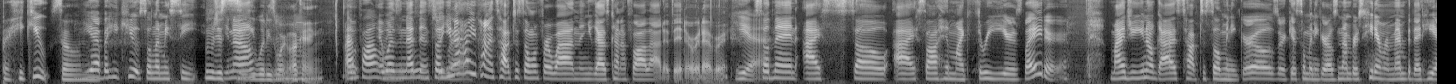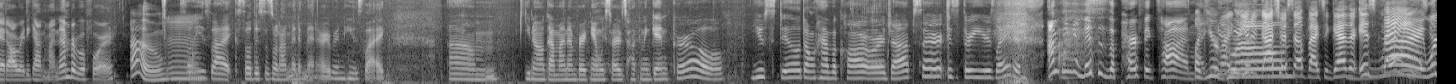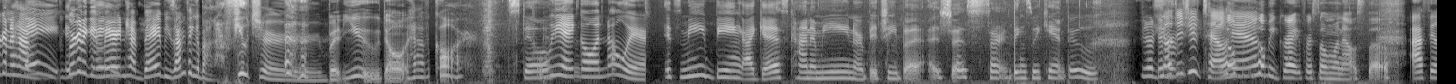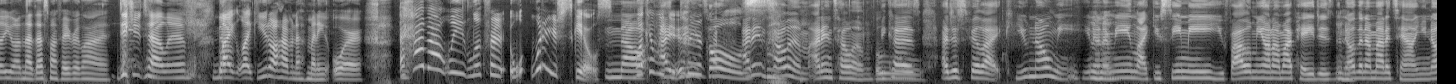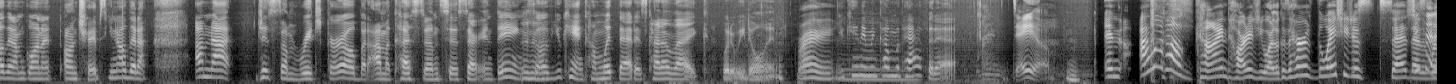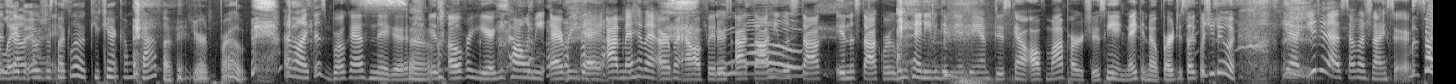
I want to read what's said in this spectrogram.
but he cute, so yeah, but he cute, so let me see. let me just you know? see what he's working. Mm-hmm. Okay. I'm It- following. It wasn't nothing. Ooh, So you know how you kind of talk to someone for a while, and then you guys kind of fall out of it or whatever. Yeah. So then I so I saw him like three years later. Mind you, you know guys talk to so many girls or get so many girls' numbers. He didn't remember that he had already gotten my number before. Oh. So he's like, so this is when I met him at Urban. He was like, um, you know, I got my number again. We started talking again. Girl, you still don't have a car or a job, sir? It's three years later. I'm thinking this is the perfect time. Like, you're Like, you done got yourself back together. It's Right, fate. we're gonna have fate. we're gonna get fate. married and have babies. I'm thinking about our future, but you don't have a car. still. We ain't going nowhere. it's me being, I guess, kind of mean or bitchy, but it's just certain things we can't do. You're a So did you tell He'll, him? he'll be great for someone else, though. I feel you on that. That's my favorite line. Did you tell him like like you don't have enough money or how about about we look for what are your skills? No, What can we I do? didn't your goals? I didn't tell him. I didn't tell him because I just feel like you know me. You know Mm-hmm. what I mean? Like you see me, you follow me on all my pages. You know Mm-hmm. that I'm out of town. You know that I'm going on, on trips. You know that I, I'm not just some rich girl, but I'm accustomed to certain things. Mm-hmm. So if you can't come with that, it's kind of like, what are we doing? Right. You can't even come with half of that. Damn. And I love how kind hearted you are because her the way she just said that said it related, so it was just like, look, you can't come with half of it. You're broke. I'm like, this broke ass nigga So- is over here. He calling me every day. I met him at Urban Outfitters. I thought he was No. stock in the stock room. He can't even give me a damn discount off my purchase. He ain't making no purchase. Like, what you doing? Yeah, you did that so much nicer. So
